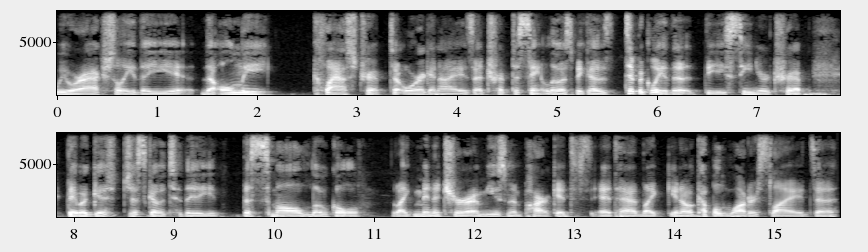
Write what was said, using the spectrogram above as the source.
we were actually the the only class trip to organize a trip to St. Louis because typically the the senior trip they would get, just go to the the small local like miniature amusement park. It it had like you know a couple of water slides, a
